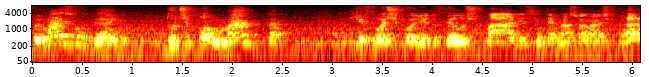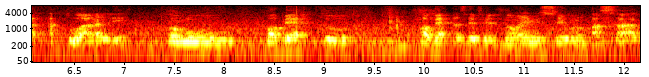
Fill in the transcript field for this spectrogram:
Foi mais um ganho do diplomata que foi escolhido pelos pares internacionais para atuar ali, como Roberto, Roberto Azevedo na OMC o ano passado,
